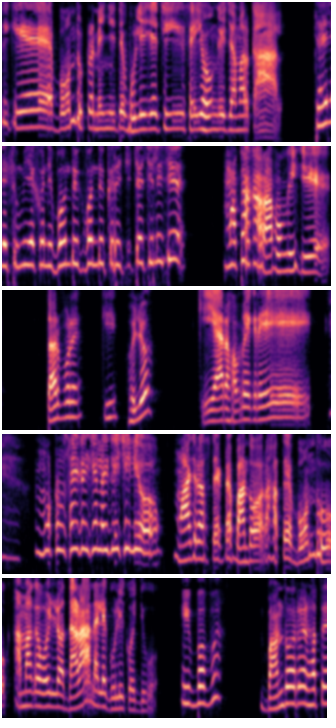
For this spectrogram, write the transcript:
থেকে বন্ধুটা নিয়ে যেতে ভুলে গেছি সেই গেছে আমার কাল। তাহলে তুমি এখনই বন্দুক বন্দুক করে চিচাছিলে যে? মাথা খারাপ হয়ে গেছে তারপরে কি হইল? কি আর হবে রে? মোটর সাইকেল চালাই গেছিল। মাঝ রাস্তায় একটা বান্দর, হাতে বন্দুক। আমাকে বলল, দাঁড়া নাহলে গুলি করে দিব। এ বাবা বান্দরের হাতে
